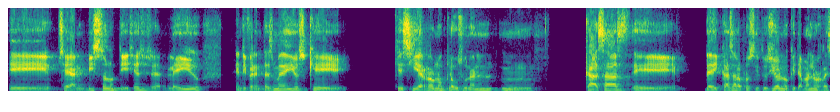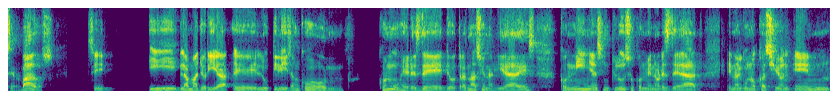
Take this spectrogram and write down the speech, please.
eh, se han visto noticias y se han leído en diferentes medios que, que cierran o clausuran mm, casas eh, dedicadas a la prostitución, lo que llaman los reservados, ¿sí? y la mayoría eh, lo utilizan con, con mujeres de, de, otras nacionalidades, con niñas incluso, con menores de edad. En alguna ocasión en,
